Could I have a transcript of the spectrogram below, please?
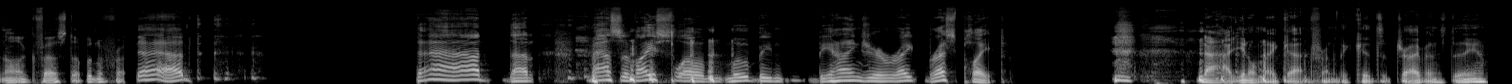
snog fest up in the front. Dad, Dad, that massive ice floe moved be- behind your right breastplate. nah, you don't make that in front of the kids at drive-ins, do you?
